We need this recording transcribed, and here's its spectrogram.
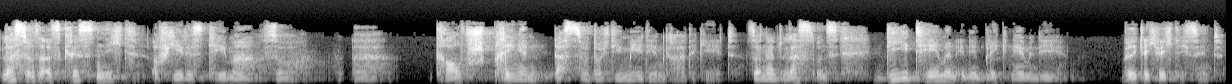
Lasst uns als Christen nicht auf jedes Thema so äh, draufspringen, das so durch die Medien gerade geht, sondern lasst uns die Themen in den Blick nehmen, die wirklich wichtig sind.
